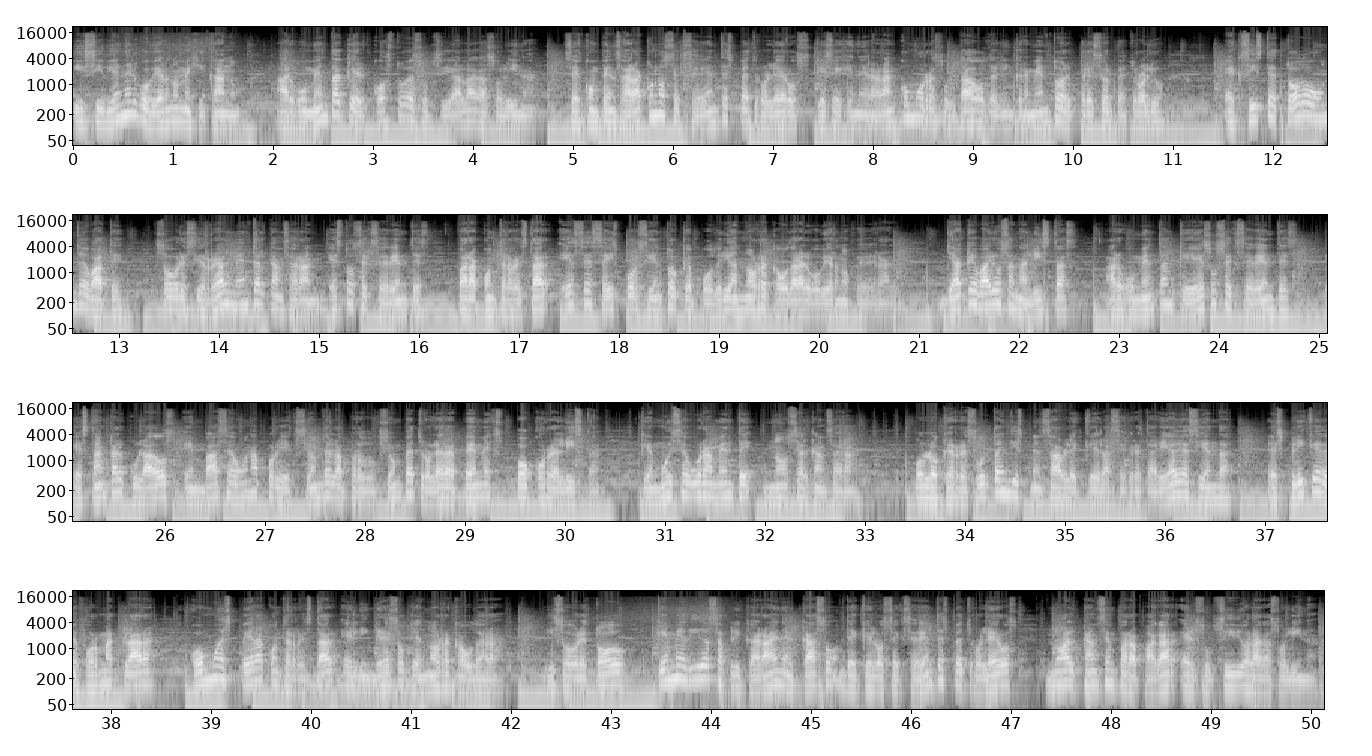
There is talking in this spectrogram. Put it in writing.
Y si bien el gobierno mexicano argumenta que el costo de subsidiar la gasolina se compensará con los excedentes petroleros que se generarán como resultado del incremento del precio del petróleo, existe todo un debate sobre si realmente alcanzarán estos excedentes para contrarrestar ese 6% que podría no recaudar el gobierno federal, ya que varios analistas argumentan que esos excedentes están calculados en base a una proyección de la producción petrolera de Pemex poco realista, que muy seguramente no se alcanzará, por lo que resulta indispensable que la Secretaría de Hacienda explique de forma clara cómo espera contrarrestar el ingreso que no recaudará, y sobre todo ¿Qué medidas aplicará en el caso de que los excedentes petroleros no alcancen para pagar el subsidio a la gasolina?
